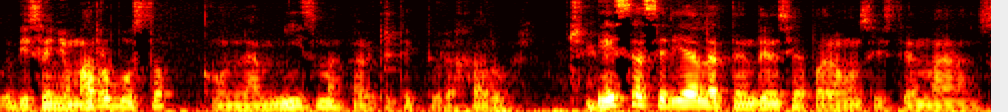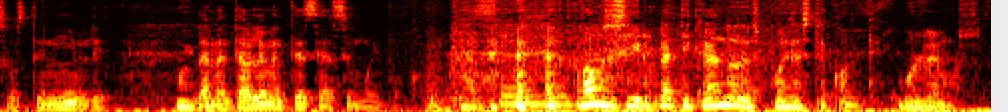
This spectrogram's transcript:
diseño más robusto con la misma arquitectura hardware. Esa sería la tendencia para un sistema sostenible. Lamentablemente se hace muy poco. Vamos a seguir platicando después de este corte. Volvemos.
